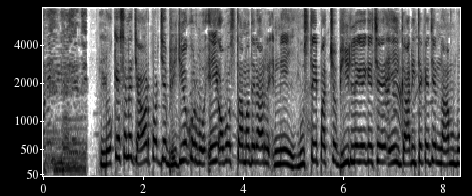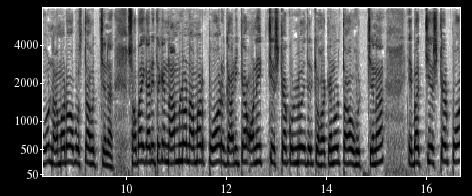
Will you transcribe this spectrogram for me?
অনেক। লোকেশনে যাওয়ার পর যে ভিডিও করব, এই অবস্থা আমাদের আর নেই। বুঝতেই পারছ, ভিড় লেগে গেছে। এই গাড়ি থেকে যে নামবো, নামারও অবস্থা হচ্ছে না। সবাই গাড়ি থেকে নামলো, নামার পর গাড়িটা অনেক চেষ্টা করল এদেরকে হটানোর তাও হচ্ছে না। এবার চেষ্টার পর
